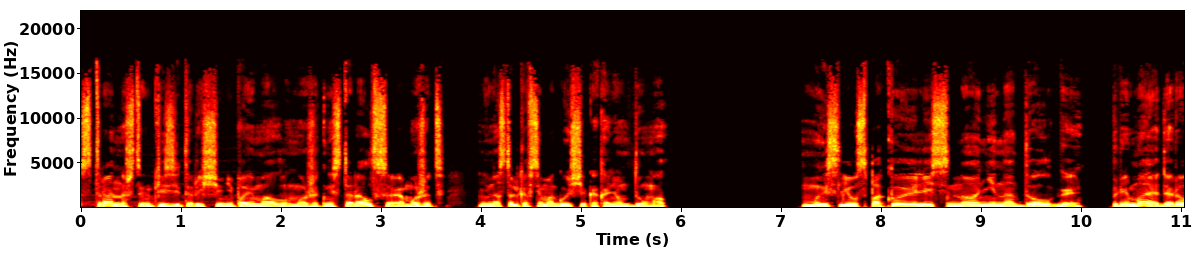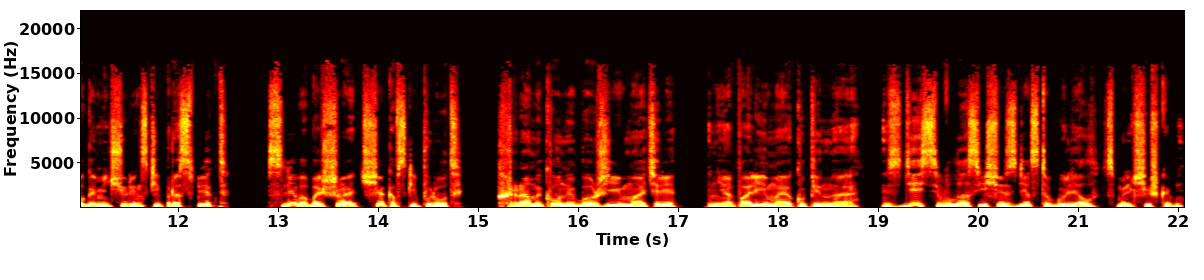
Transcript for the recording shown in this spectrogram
Странно, что Инквизитор еще не поймал, может, не старался, а может, не настолько всемогущий, как о нем думал. Мысли успокоились, но ненадолго. Прямая дорога, Мичуринский проспект, слева большой Очаковский пруд, Храм иконы Божьей Матери, неопалимая купина. Здесь Влас еще с детства гулял с мальчишками.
